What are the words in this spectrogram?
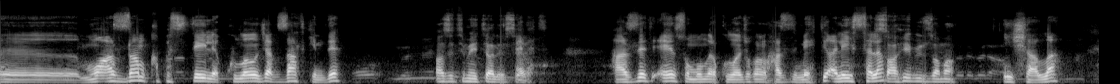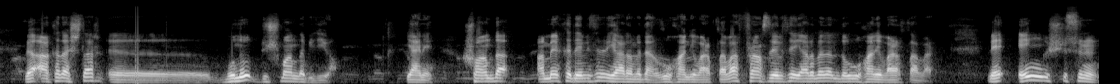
e, muazzam kapasiteyle kullanılacak zat kimdi? Hazreti Mehdi Aleyhisselam. Evet. Hazreti en son bunları kullanacak olan Hazreti Mehdi Aleyhisselam Sahibi zaman. inşallah. Ve arkadaşlar e, bunu düşman da biliyor. Yani şu anda Amerika devletine de yardım eden ruhani varlıklar var. Fransa devletine yardım eden de ruhani varlıklar var. Ve en güçlüsünün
